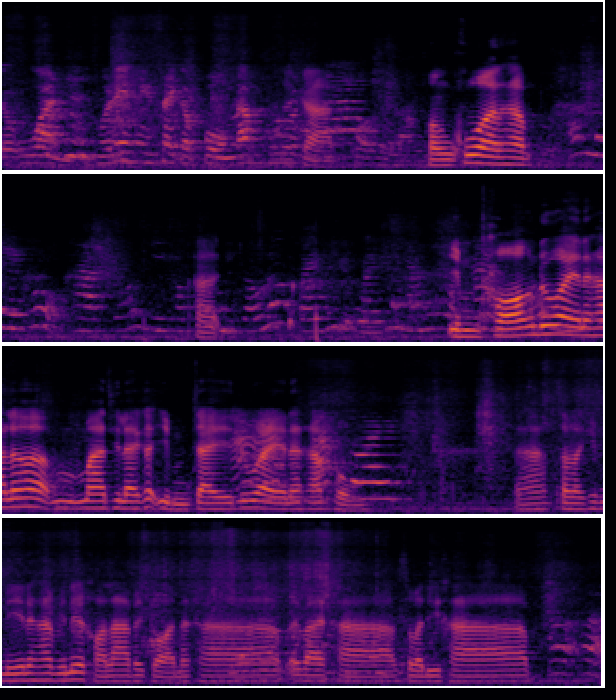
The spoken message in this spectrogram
จะอ้วนโมเล่นยังใส่กระโปรงร่ำบรพูรดยากาศของครัวนะครับเอาเลยเขาขาดเขาดีเขาเขาเลิกไปไม่สวยที่นั้นอิ่มท้องด้วยนะครับ แล้วก็มาทีไรก็อิ่มใจด้วยนะครับ ผมนะครับสำหรับคลิปนี้นะครับวินเนอร์ขอลาไปก่อนนะครับบ๊ายบายครับ สวัสดีครับเออเออ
